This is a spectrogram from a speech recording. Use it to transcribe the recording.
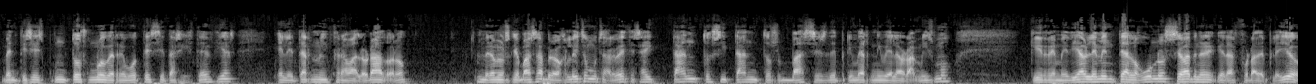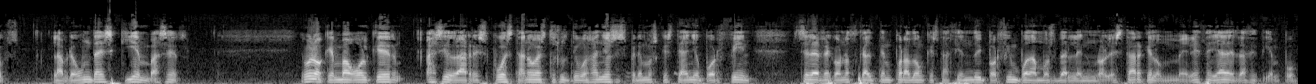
26 puntos, 9 rebotes, 7 asistencias, el eterno infravalorado, ¿no? Veremos qué pasa, pero os lo he dicho muchas veces, hay tantos y tantos bases de primer nivel ahora mismo que irremediablemente algunos se va a tener que quedar fuera de playoffs. La pregunta es quién va a ser. Y bueno, Kemba Walker ha sido la respuesta, ¿no? Estos últimos años, esperemos que este año por fin se le reconozca el temporadón que está haciendo y por fin podamos verle en un All-Star que lo merece ya desde hace tiempo.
